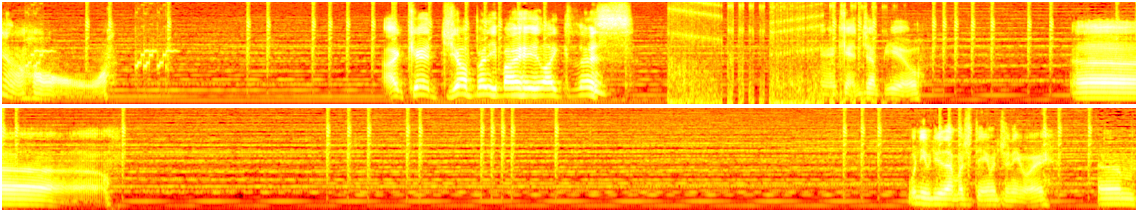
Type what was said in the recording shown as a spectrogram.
Ow. I can't jump anybody like this. I can't jump you. Uh... Wouldn't even do that much damage anyway. Um...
